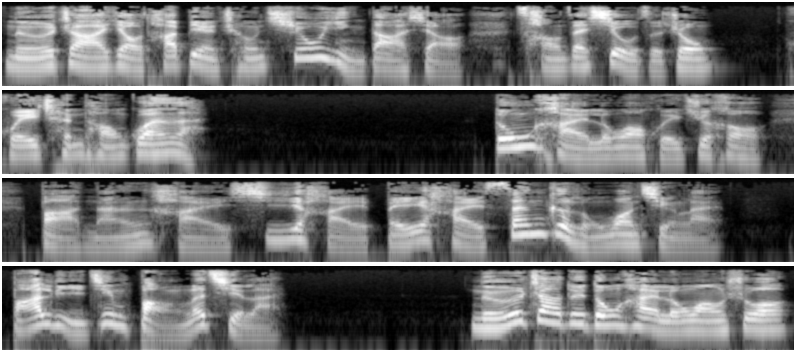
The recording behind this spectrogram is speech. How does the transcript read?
哪吒要他变成蚯蚓大小，藏在袖子中，回陈塘关来。东海龙王回去后，把南海、西海、北海三个龙王请来，把李靖绑了起来。哪吒对东海龙王说：“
